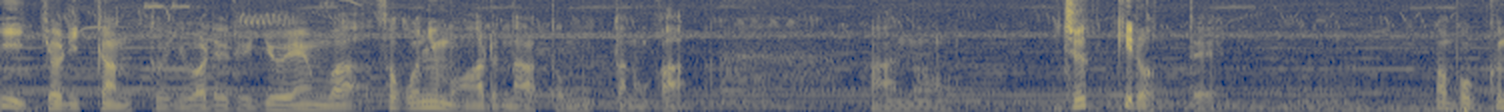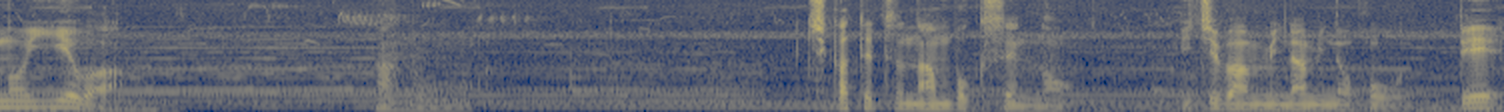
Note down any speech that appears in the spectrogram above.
いい距離感と言われるゆえんはそこにもあるなと思ったのがあの10キロって、まあ、僕の家はあの地下鉄南北線の一番南の方で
